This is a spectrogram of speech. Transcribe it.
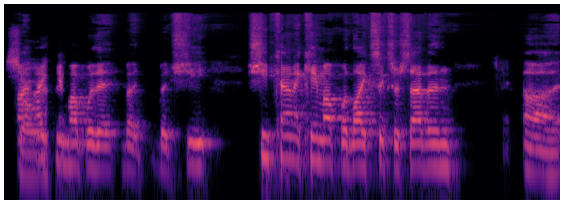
So I, I it- came up with it, but but she she kind of came up with like six or seven uh,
